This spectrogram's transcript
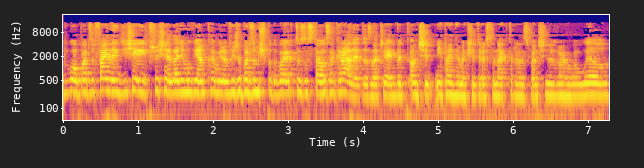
było bardzo fajne. Dzisiaj przy śniadaniu mówiłam Kamilowi, że bardzo mi się podobało, jak to zostało zagrane, to znaczy jakby on się, nie pamiętam jak się teraz ten aktor nazywa, on się nazywa chyba Will...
